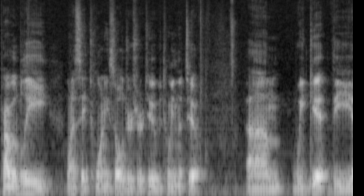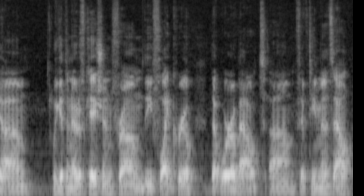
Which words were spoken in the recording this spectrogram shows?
probably want to say 20 soldiers or two between the two. Um, we get the um, we get the notification from the flight crew that we're about um, 15 minutes out.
